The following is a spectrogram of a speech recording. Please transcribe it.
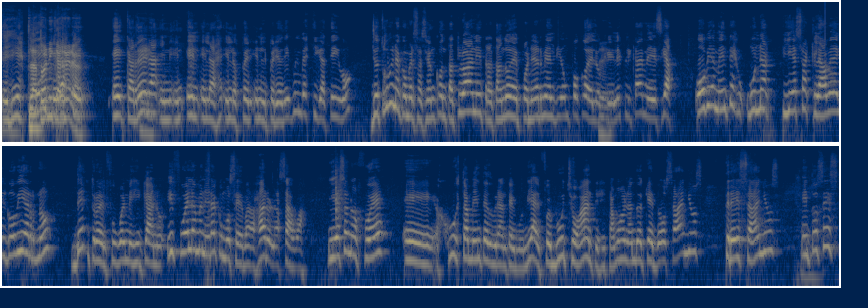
eh Carrera. Eh, carrera en, el periodismo investigativo. Yo tuve una conversación con Tatuani tratando de ponerme al día un poco de lo que él explicaba y me decía, obviamente es una pieza clave del gobierno dentro del fútbol mexicano y fue la manera como se bajaron las aguas. Y eso no fue eh, justamente durante el Mundial, fue mucho antes, estamos hablando de que dos años, tres años. Entonces,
